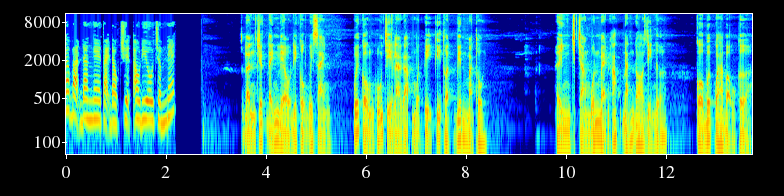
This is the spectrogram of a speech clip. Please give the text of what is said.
Các bạn đang nghe tại đọc truyện audio.net. Lần trước đánh liều đi cùng với sành, cuối cùng cũng chỉ là gặp một vị kỹ thuật viên mà thôi. Hình chẳng muốn mệt óc đắn đo gì nữa. Cô bước qua bậu cửa,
